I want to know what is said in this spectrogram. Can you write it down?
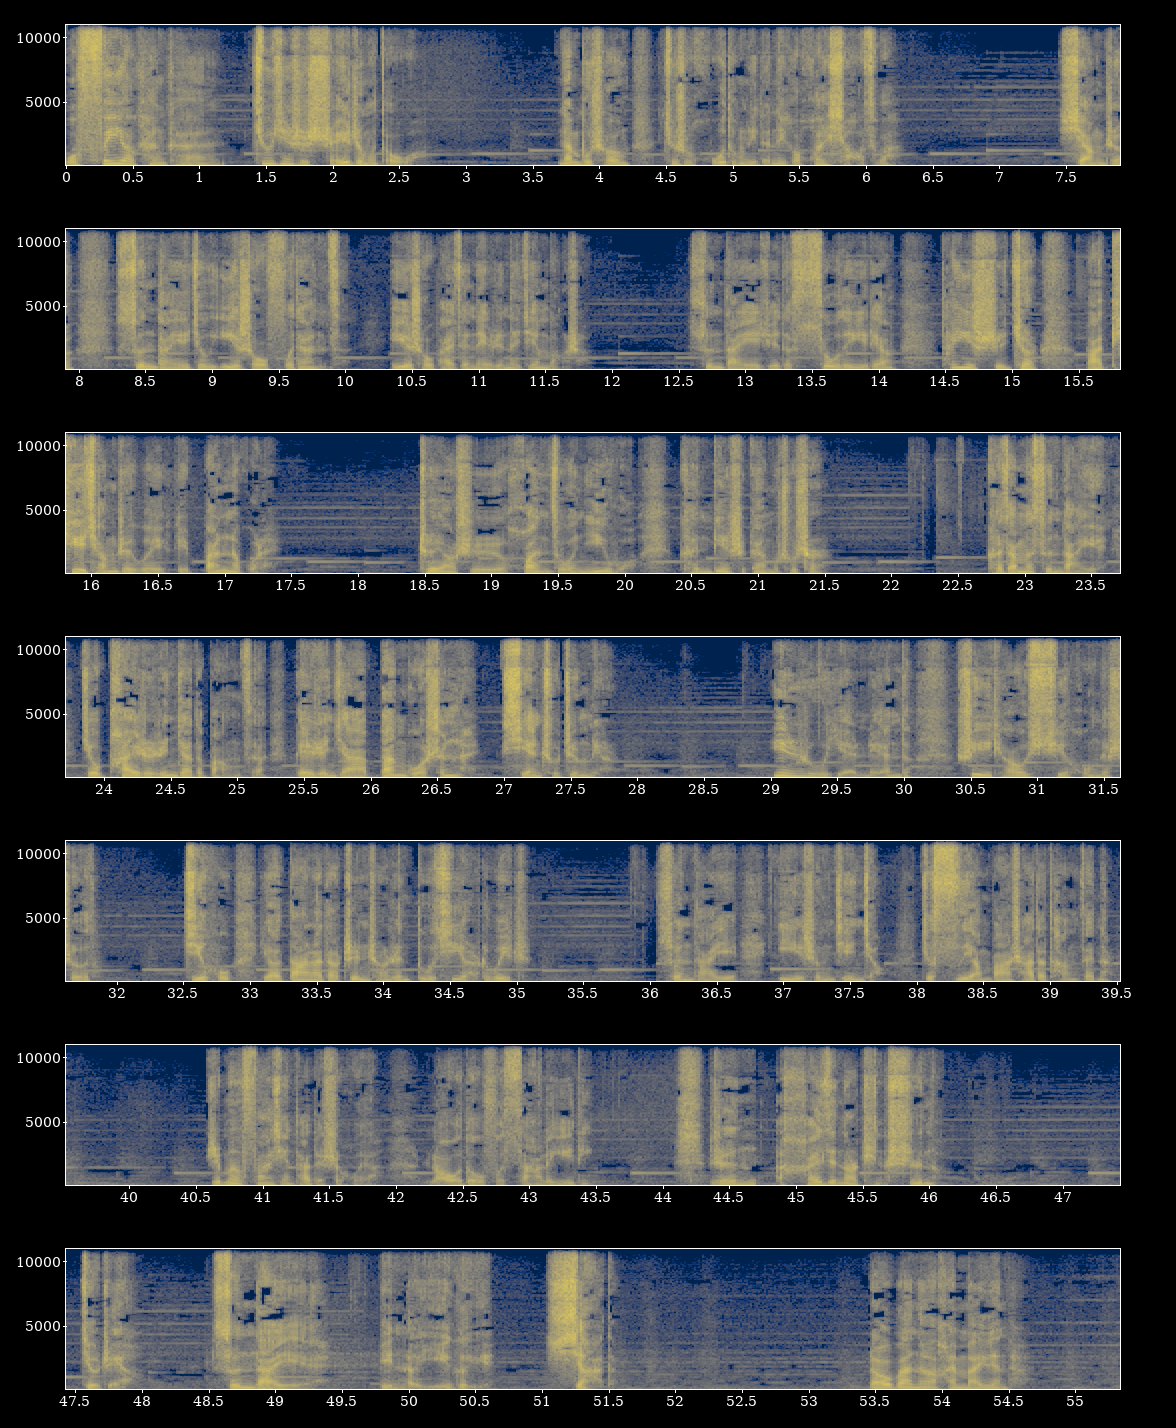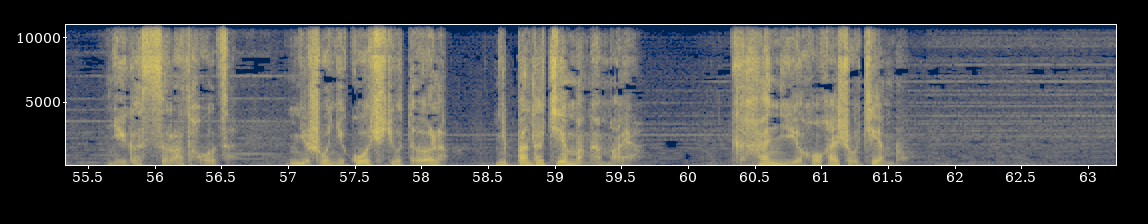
我非要看看究竟是谁这么逗我，难不成就是胡同里的那个坏小子吧？”想着，孙大爷就一手扶担子，一手拍在那人的肩膀上。孙大爷觉得嗖的一凉，他一使劲儿，把贴墙这位给搬了过来。这要是换做你我，肯定是干不出事儿。可咱们孙大爷就拍着人家的膀子，给人家搬过身来，显出正脸。映入眼帘的是一条血红的舌头，几乎要耷拉到正常人肚脐眼的位置。孙大爷一声尖叫，就四仰八叉的躺在那儿。人们发现他的时候呀，老豆腐撒了一地，人还在那儿挺尸呢。就这样。孙大爷病了一个月，吓得老伴呢还埋怨他：“你个死老头子，你说你过去就得了，你搬他肩膀干嘛呀？看你以后还手贱不？”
